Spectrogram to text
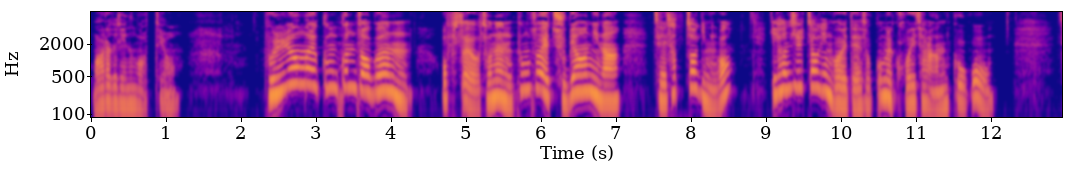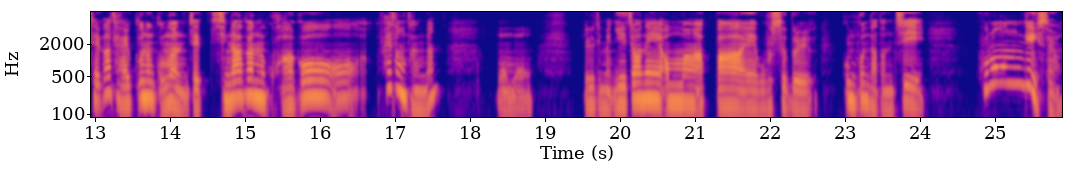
말하게 되는 것 같아요. 볼륨을 꿈꾼 적은 없어요. 저는 평소에 주변이나 제 사적인 거, 현실적인 거에 대해서 꿈을 거의 잘 안 꾸고, 제가 잘 꾸는 꿈은 이제 지나간 과거 회상 장면? 뭐, 뭐, 예를 들면 예전에 엄마, 아빠의 모습을 꿈꾼다든지, 그런 게 있어요.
